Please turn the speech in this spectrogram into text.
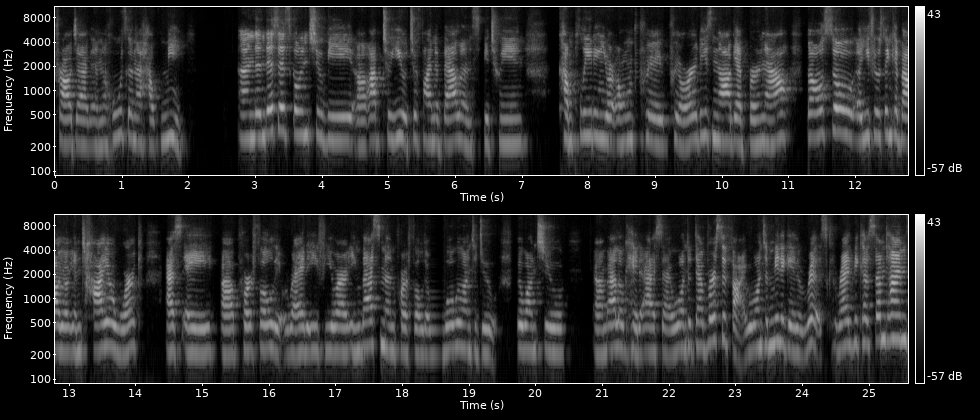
project and who's gonna help me? And then this is going to be uh, up to you to find a balance between completing your own priorities, not get burnout, but also uh, if you think about your entire work, as a uh, portfolio, right? If you are investment portfolio, what we want to do, we want to um, allocate asset, we want to diversify, we want to mitigate the risk, right? Because sometimes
